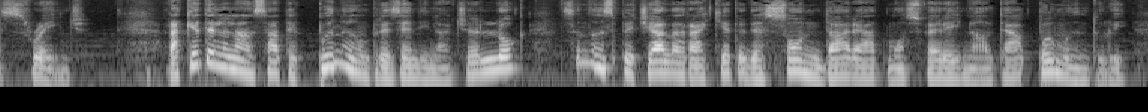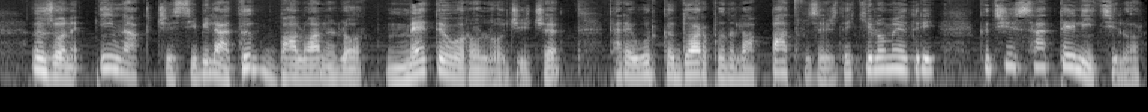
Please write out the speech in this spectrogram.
S-Range. Rachetele lansate până în prezent din acel loc sunt în special rachete de sondare a atmosferei înalte a Pământului, în zone inaccesibile atât baloanelor meteorologice, care urcă doar până la 40 de kilometri, cât și sateliților,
